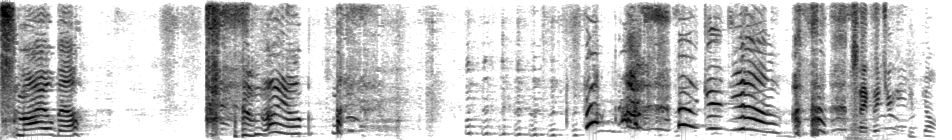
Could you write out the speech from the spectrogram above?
Smile, Bill. Smile. Good job. Should I put your hand?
